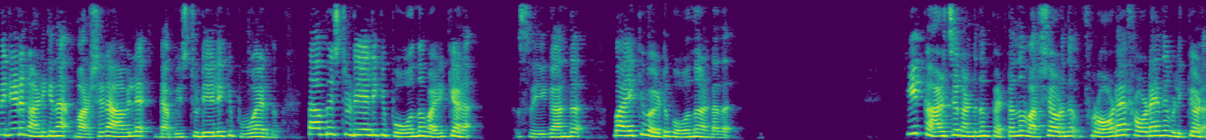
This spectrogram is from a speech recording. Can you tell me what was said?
പിന്നീട് കാണിക്കുന്ന വർഷ രാവിലെ ഡബിൾ സ്റ്റുഡിയോയിലേക്ക് പോവായിരുന്നു. ഡബിൾ സ്റ്റുഡിയോയിലേക്ക് പോകുന്ന വഴിക്കാണ് ശ്രീകാന്ത് ബൈക്ക് പോയിട്ട് പോകുന്നത് കണ്ടത്. ഈ കാഴ്ച കണ്ടതും പെട്ടെന്ന് വർഷ അവിടുന്ന് ഫ്രോഡേ ഫ്രോഡേ എന്ന് വിളിക്കുകയാണ്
